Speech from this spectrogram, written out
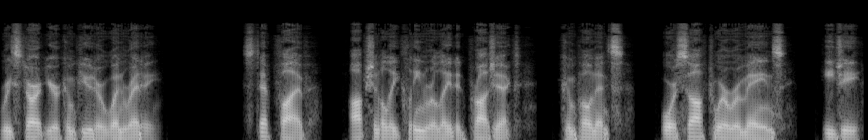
restart your computer when ready. Step 5, optionally clean related project, components, or software remains, e.g.,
